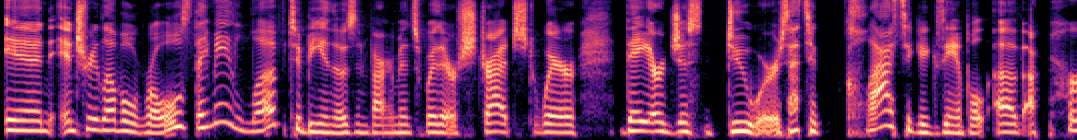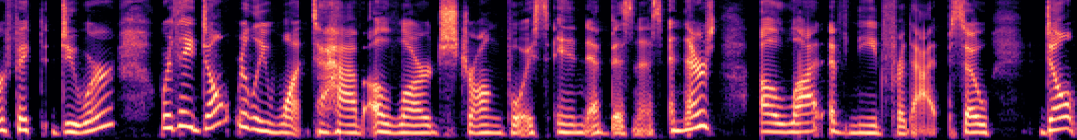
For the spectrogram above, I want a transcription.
in entry level roles. They may love to be in those environments where they're stretched, where they are just doers. That's a classic example of a perfect doer where they don't really want to have a large, strong voice in a business. And there's a lot of need for that. So don't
